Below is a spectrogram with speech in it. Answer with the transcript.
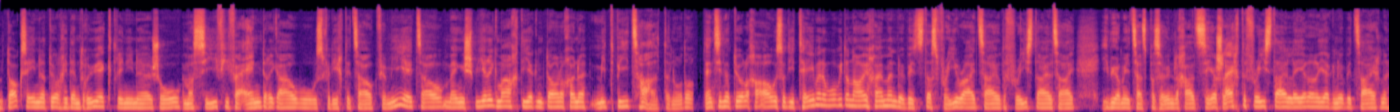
und da sehe ich natürlich in dem Dreieck drin schon massive Veränderung auch, wo es vielleicht jetzt auch für mich jetzt auch manchmal schwierig macht, irgendwo noch mit beizuhalten, oder? Dann sind natürlich auch so die Themen, die wieder neu kommen, ob jetzt das Freeride sei oder Freestyle sei. Ich würde mich jetzt als persönlich als sehr schlechter Freestyle-Lehrer irgendwie bezeichnen.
